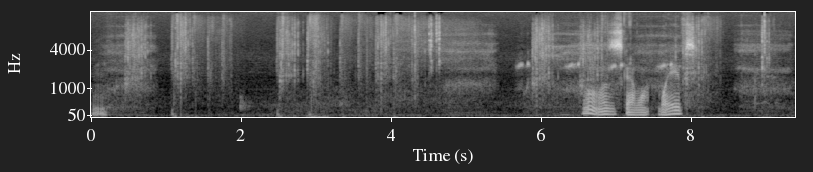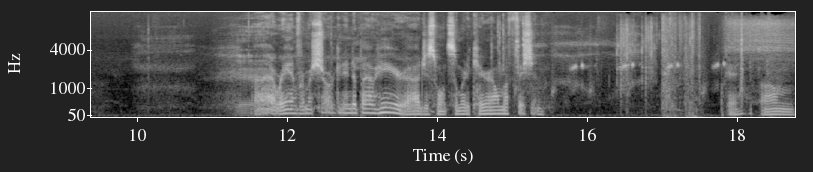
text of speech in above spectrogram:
Hmm. Oh, what does this guy want? Waves? I a shark and ended up out here. I just want somewhere to carry on my fishing. Okay, um...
